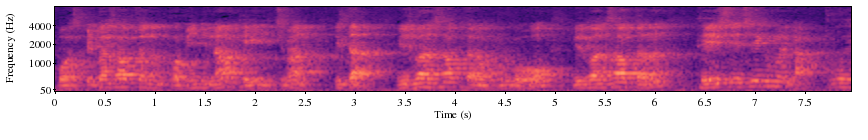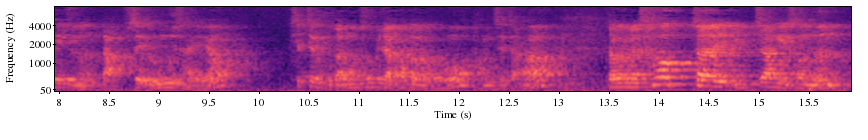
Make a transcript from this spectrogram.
뭐 일반 사업자는 법인이나 개인이 있지만 일단 일반 사업자라고 부르고 일반 사업자는 대신 세금을 납부해주는 납세 의무자예요. 실제로 부담은 소비자가 하더라고 당세자. 자 그러면 사업자의 입장에서는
